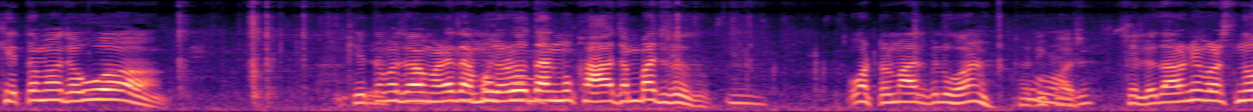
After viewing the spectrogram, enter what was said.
ખેતરમાં જવું હો? ખેતરમાં જવા મળ્યા તા. હું જડો તા હું ખાવા જમવા જતો હતો. હોટલમાં પેલું હોય ને થર્ટી ફર્સ્ટ છેલ્લો દાડો નહીં વર્ષનો.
